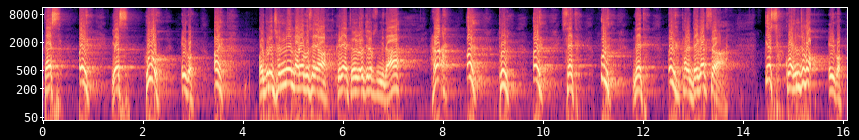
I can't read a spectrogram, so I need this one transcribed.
다섯, 여섯, 후, 일곱, 어이. 얼굴은 정면 바라보세요. 그래야 덜 어지럽습니다. 하나, 어이, 둘, 어이, 셋, 어이, 넷, 어이, 팔을 대각선. 여섯, 코어 힘주고 일곱,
